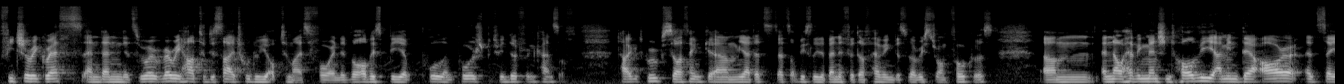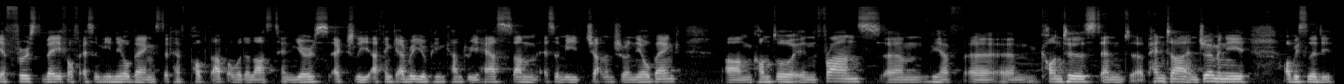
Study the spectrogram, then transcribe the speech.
feature requests, and then it's very, very hard to decide who do you optimize for, and it will always be a pull and push between different kinds of target groups. So I think um, yeah, that's that's obviously the benefit of having this very strong focus. Um, and now having mentioned Holvi, I mean there are let's say a first wave of SME neobanks that have popped up over the last ten years. Actually, I think every European country has some SME challenger neobank um, Konto in France. Um, we have uh, um, Kontist and uh, Penta in Germany. Obviously, the,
